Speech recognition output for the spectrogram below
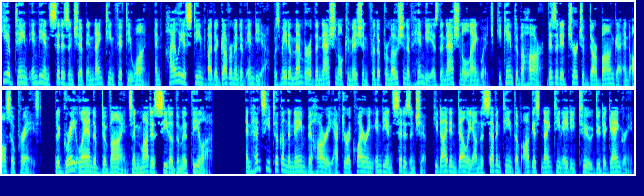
He obtained Indian citizenship in 1951, and, highly esteemed by the Government of India, was made a member of the National Commission for the Promotion of Hindi as the national language. He came to Bihar, visited Church of Darbhanga, and also praised the great land of divines and Mata Sita the Mithila. And hence he took on the name Bihari after acquiring Indian citizenship. He died in Delhi on 17 August 1982 due to gangrene.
